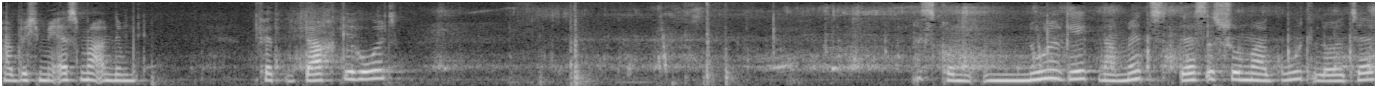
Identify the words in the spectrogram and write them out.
habe ich mir erstmal an dem fetten Dach geholt. Es kommen null Gegner mit. Das ist schon mal gut, Leute.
